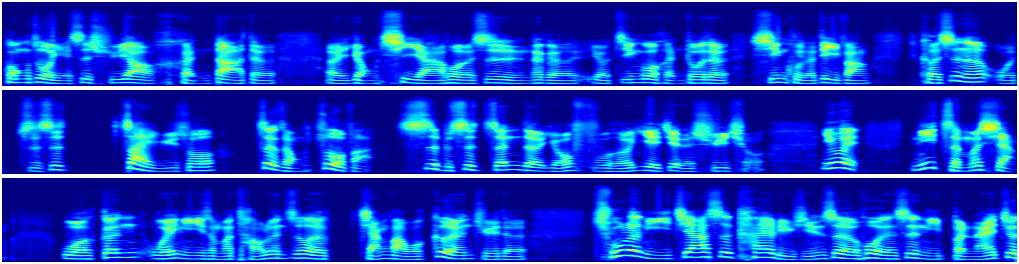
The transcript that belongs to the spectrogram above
工作，也是需要很大的呃勇气啊，或者是那个有经过很多的辛苦的地方。可是呢，我只是在于说，这种做法是不是真的有符合业界的需求？因为你怎么想，我跟维尼什么讨论之后的。想法，我个人觉得，除了你家是开旅行社，或者是你本来就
